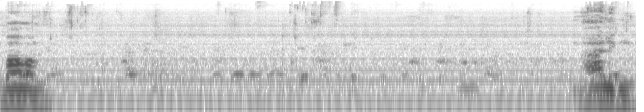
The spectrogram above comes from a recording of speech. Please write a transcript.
Bawang. Maling.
